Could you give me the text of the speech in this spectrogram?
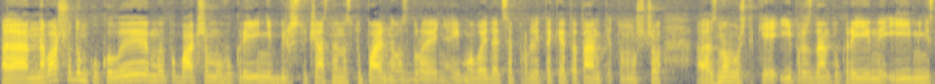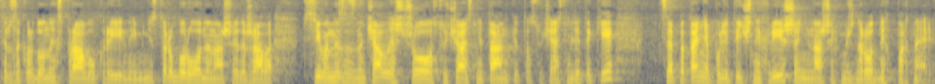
Е, На вашу думку, коли ми побачимо в Україні більш сучасне наступальне озброєння, і мова йдеться про літаки та танки, тому що е, знову ж таки і президент України, і міністр закордонних справ України, і міністр оборони нашої держави, всі вони зазначали, що сучасні танки та сучасні літаки це питання політичних рішень наших міжнародних партнерів.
